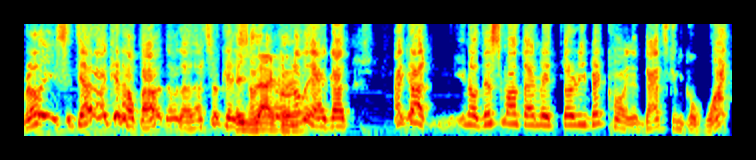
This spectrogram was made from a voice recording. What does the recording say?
really? He said, Dad, I can help out. No, no, that's okay. Exactly. No, really, I got, I got, you know, this month I made 30 Bitcoin. And dad's going to go, what?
